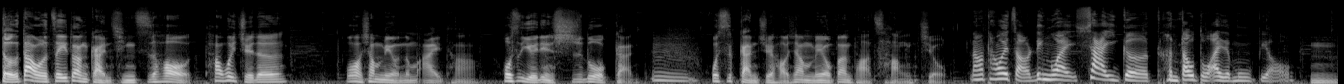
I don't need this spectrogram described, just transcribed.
得到了这一段感情之后，他会觉得我好像没有那么爱他。或是有一点失落感，嗯，或是感觉好像没有办法长久，然后他会找另外下一个横刀夺爱的目标，嗯，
